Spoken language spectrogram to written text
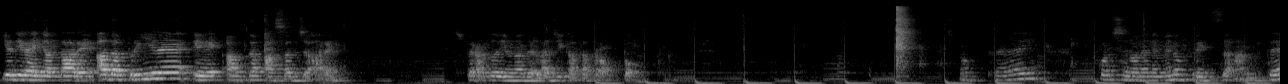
io direi di andare ad aprire e ad assaggiare, sperando di non averla agitata troppo. Ok, forse non è nemmeno frizzante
